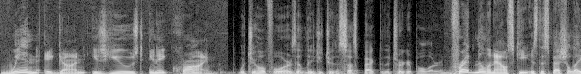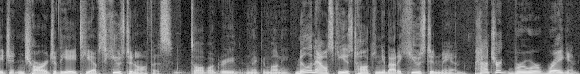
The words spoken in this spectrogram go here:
when a gun is used in a crime what you hope for is that leads you to the suspect or the trigger puller. Fred Milanowski is the special agent in charge of the ATF's Houston office. It's all about greed and making money. Milanowski is talking about a Houston man, Patrick Brewer Reagan.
